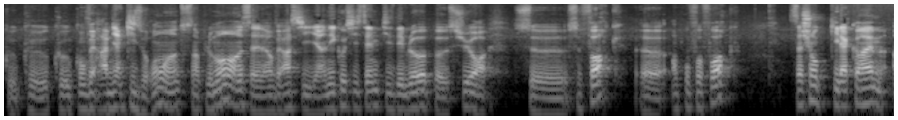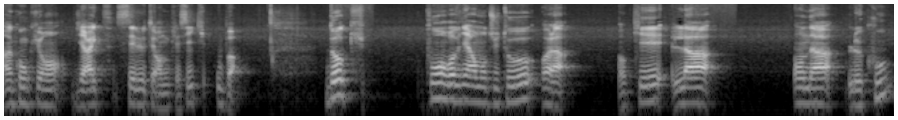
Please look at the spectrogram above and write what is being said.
qu'on verra bien qu'ils auront, hein, tout simplement. Hein. on verra s'il y a un écosystème qui se développe sur ce, ce fork en proof of work sachant qu'il a quand même un concurrent direct, c'est le l'Ethereum classique ou pas. Donc, pour en revenir à mon tuto, voilà, ok, là, on a le coût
